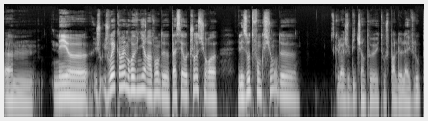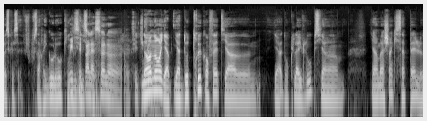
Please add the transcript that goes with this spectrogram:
mais euh, je voudrais quand même revenir avant de passer à autre chose sur euh, les autres fonctions de. Parce que là, je bitch un peu et tout. Je parle de live loop parce que je trouve ça rigolo. Oui, c'est pas la seule feature. Non, non, il y a, y a d'autres trucs en fait. Il y, a, y a donc live loops. Il y, a un, y a un machin qui s'appelle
